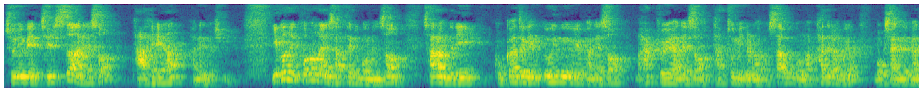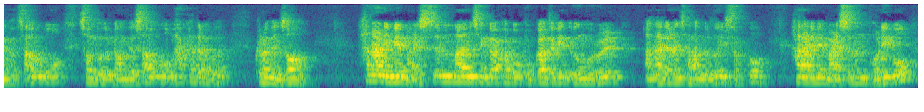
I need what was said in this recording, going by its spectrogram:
주님의 질서 안에서 다 해야 하는 것입니다. 이번에 코로나의 사태를 보면서 사람들이 국가적인 의무에 관해서 막 교회 안에서 다툼이 일어나고 싸우고 막 하더라고요. 목사님들 간에서 싸우고 성도들 가운데 싸우고 막 하더라고요. 그러면서 하나님의 말씀만 생각하고 국가적인 의무를 안 하려는 사람들도 있었고 하나님의 말씀은 버리고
